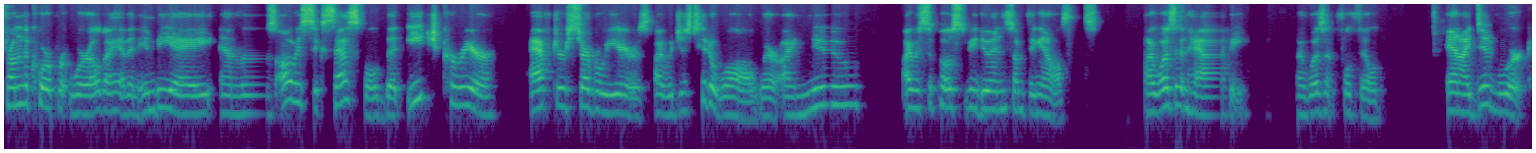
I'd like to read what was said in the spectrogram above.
from the corporate world. I have an MBA and was always successful, but each career, after several years, I would just hit a wall where I knew I was supposed to be doing something else. I wasn't happy. I wasn't fulfilled. And I did work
